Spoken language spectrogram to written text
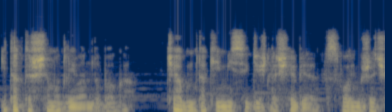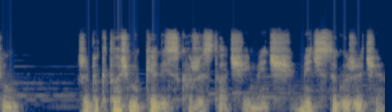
I tak też się modliłem do Boga. Chciałbym takiej misji gdzieś dla siebie w swoim życiu, żeby ktoś mógł kiedyś skorzystać i mieć, mieć z tego życie.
